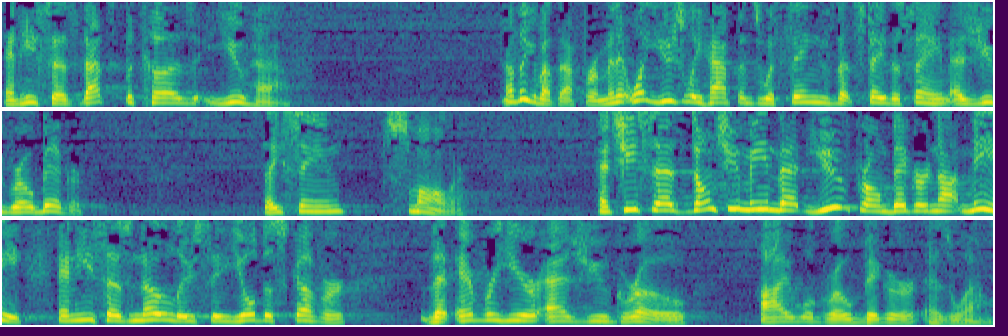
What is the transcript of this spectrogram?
And he says, that's because you have. Now think about that for a minute. What usually happens with things that stay the same as you grow bigger? They seem smaller. And she says, don't you mean that you've grown bigger, not me? And he says, no, Lucy, you'll discover that every year as you grow, I will grow bigger as well.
